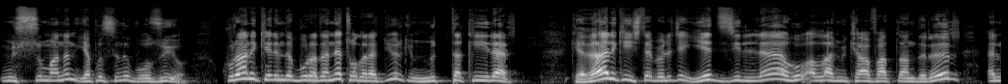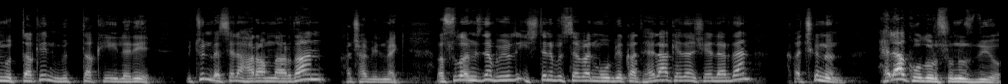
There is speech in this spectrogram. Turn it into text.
Müslümanın yapısını bozuyor. Kur'an-ı Kerim'de burada net olarak diyor ki müttakiler. Kezalike işte böylece yedzillahu Allah mükafatlandırır el muttakin müttakileri. Bütün mesele haramlardan kaçabilmek. Resulullah'ımız ne buyurdu? İçteni bu seven mubikat helak eden şeylerden kaçının. Helak olursunuz diyor.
